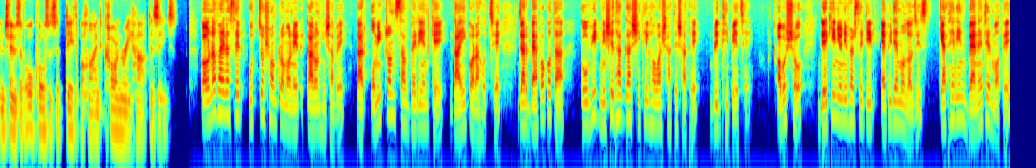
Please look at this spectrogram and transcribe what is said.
in terms of all causes of death behind coronary heart disease. Corona ভাইরাসের উচ্চ সংক্রমণের কারণ হিসাবে তার ওমিক্রন সাবভ্যারিয়েন্টকে দায়ী করা হচ্ছে যার ব্যাপকতা কোভিড নিষেধাজ্ঞা শিথিল হওয়ার সাথে সাথে বৃদ্ধি পেয়েছে। অবশ্য ডেকিন ইউনিভার্সিটির এপিডেমোলজিস্ট ক্যাথেরিন ব্যানেটের মতে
